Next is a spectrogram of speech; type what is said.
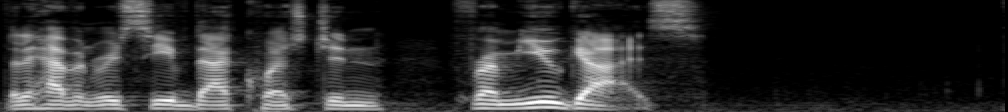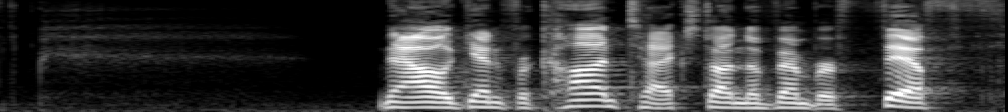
that I haven't received that question from you guys. Now, again, for context, on November 5th,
